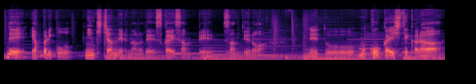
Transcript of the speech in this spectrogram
で、やっぱりこう人気チャンネルなので、スカイ三平さんっていうのは、えっ、と、もう公開してから、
